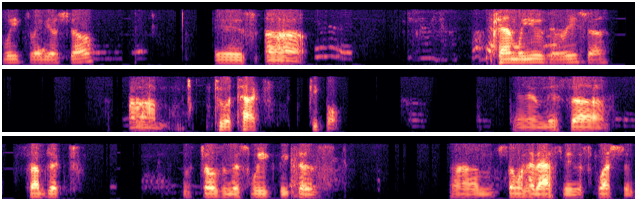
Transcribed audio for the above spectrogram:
week's radio show is uh, can we use Orisha um, to attack people. And this uh, subject was chosen this week because um, someone had asked me this question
